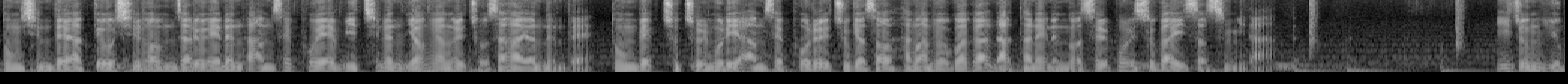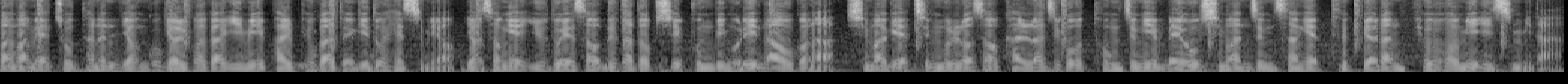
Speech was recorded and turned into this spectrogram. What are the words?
동신대학교 실험자료에는 암세포에 미치는 영향을 조사하였는데 동백 추출물이 암세포를 죽여서 항암 효과가 나타내는 것을 볼 수가 있었습니다. 이중 유방암에 좋다는 연구 결과가 이미 발표가 되기도 했으며 여성의 유도에서 느닷없이 분비물이 나오거나 심하게 짓물러서 갈라지고 통증이 매우 심한 증상에 특별한 효험이 있습니다.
